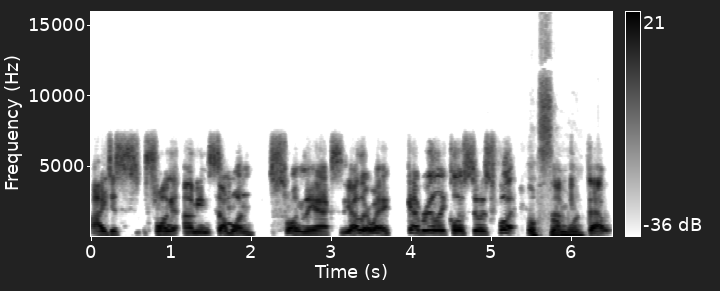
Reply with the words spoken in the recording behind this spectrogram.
I just swung it. I mean, someone swung the axe the other way, got really close to his foot. Oh, I mean, someone. that.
